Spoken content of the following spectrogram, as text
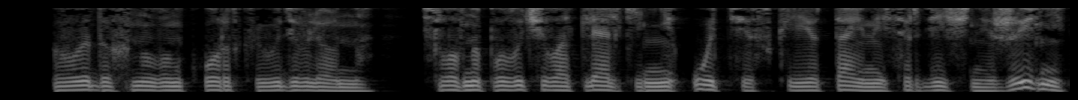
— выдохнул он коротко и удивленно словно получил от ляльки не оттиск ее тайной сердечной жизни,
